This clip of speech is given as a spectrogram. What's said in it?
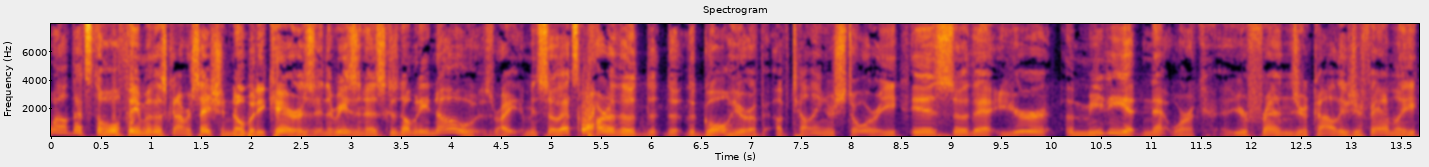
Well, that's the whole theme of this conversation. Nobody cares, and the reason is because nobody knows, right? I mean, so that's Correct. part of the, the, the, goal here of, of telling your story is so that your immediate network, your friends, your colleagues, your family,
